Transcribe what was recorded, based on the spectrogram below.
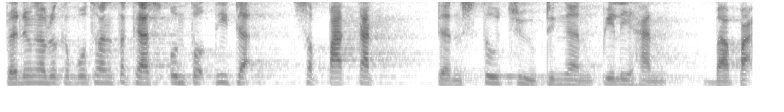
berani mengambil keputusan tegas untuk tidak sepakat dan setuju dengan pilihan Bapak.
